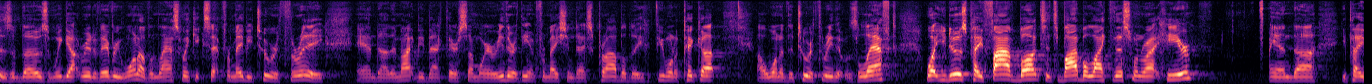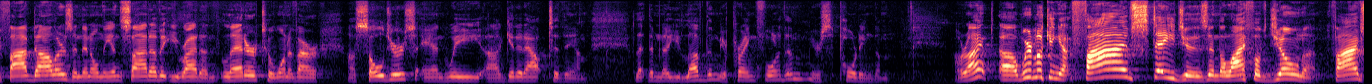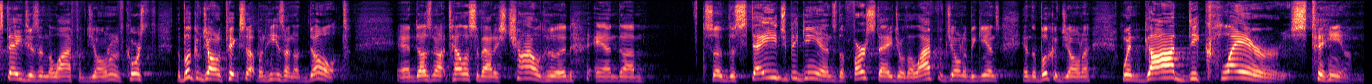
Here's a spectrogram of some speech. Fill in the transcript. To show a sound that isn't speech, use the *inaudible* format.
of those, and we got rid of every one of them last week except for maybe two or three. And uh, they might be back there somewhere, either at the information desk, probably. If you want to pick up uh, one of the two or three that was left, what you do is pay five bucks. It's Bible like this one right here. And uh, you pay $5, and then on the inside of it, you write a letter to one of our uh, soldiers, and we uh, get it out to them. Let them know you love them, you're praying for them, you're supporting them. All right? Uh, we're looking at five stages in the life of Jonah. Five stages in the life of Jonah. And of course, the book of Jonah picks up when he's an adult and does not tell us about his childhood. And um, so the stage begins, the first stage, or the life of Jonah begins in the book of Jonah, when God declares to him.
